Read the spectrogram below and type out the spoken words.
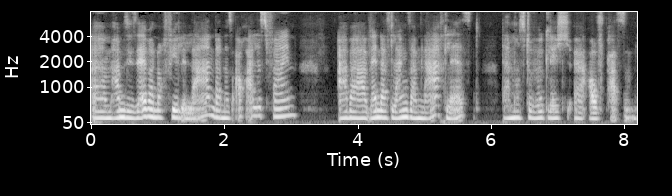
Ähm, haben sie selber noch viel Elan, dann ist auch alles fein. Aber wenn das langsam nachlässt, dann musst du wirklich äh, aufpassen.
